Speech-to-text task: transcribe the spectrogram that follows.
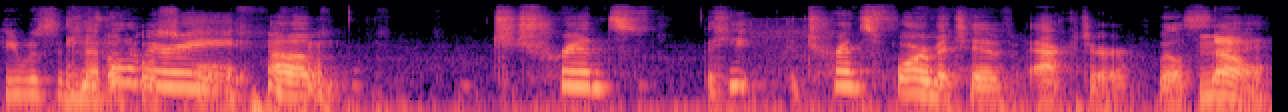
He was in he's medical a very school. um, trans he transformative actor. We'll say. No.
